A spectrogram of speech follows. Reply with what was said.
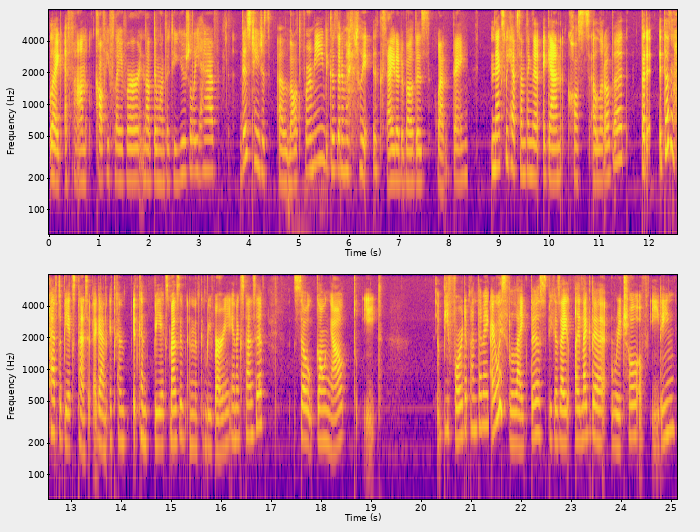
like a fun coffee flavor, not the one that you usually have. This changes a lot for me because then I'm actually excited about this one thing. Next, we have something that again costs a little bit, but it, doesn't have to be expensive. Again, it can it can be expensive and it can be very inexpensive. So going out to eat before the pandemic, I always liked this because I, I like the ritual of eating.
